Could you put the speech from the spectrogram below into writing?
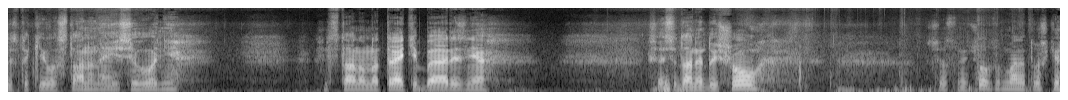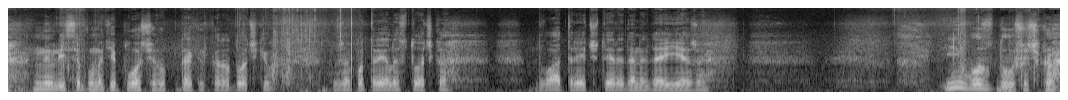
Ось ось стан у неї сьогодні. Станом на 3 березня. Ще сюди не дійшов. Часничок тут в мене трошки не влізся, бо на тій площі тут декілька рядочків. Вже по три листочка. Два, три, чотири, де не де є вже. І воздушечка.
